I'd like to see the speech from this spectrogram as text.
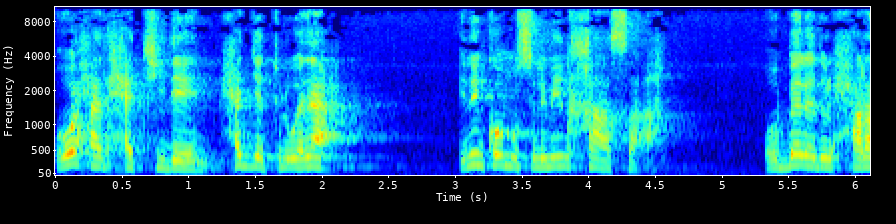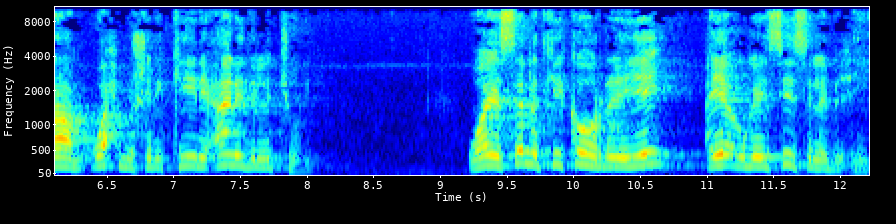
oo waxaad xajideen xajat lwadaac idinkoo muslimiin khaasa ah oo beled lxaraam wax mushrikiini aan idinla joogin. Waayo sannadkii ka horeeyey ayaa ogeysiis la bixiyey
